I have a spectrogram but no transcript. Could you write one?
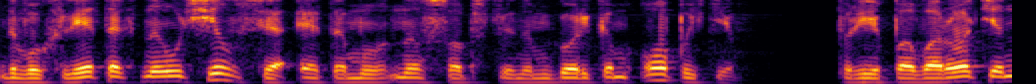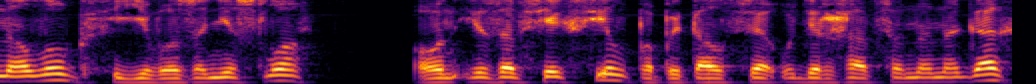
Двухлеток научился этому на собственном горьком опыте. При повороте на луг его занесло. Он изо всех сил попытался удержаться на ногах,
